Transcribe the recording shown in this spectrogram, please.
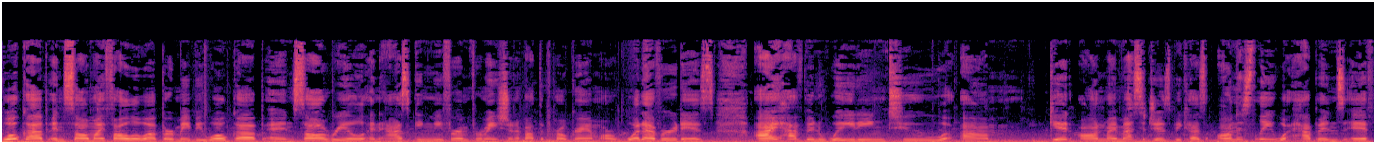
woke up and saw my follow up or maybe woke up and saw a reel and asking me for information about the program or whatever it is. I have been waiting to um, get on my messages because honestly, what happens if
